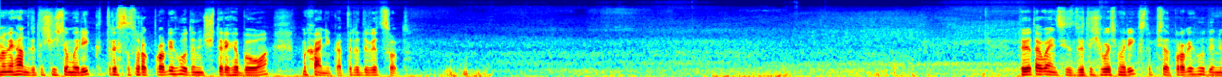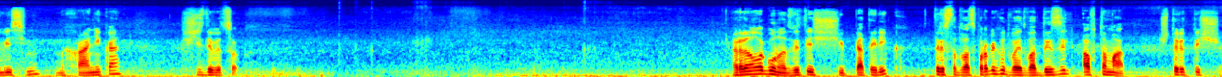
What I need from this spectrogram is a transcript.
Megane 2007 рік, 340 пробігу, 1,4 ГБО, механіка 3900. Toyota Avensis 2008 рік, 150 пробігу, 1,8, механіка 6900. Renault Laguna 2005 рік, 320 пробігу, 2,2 дизель, автомат 4000.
